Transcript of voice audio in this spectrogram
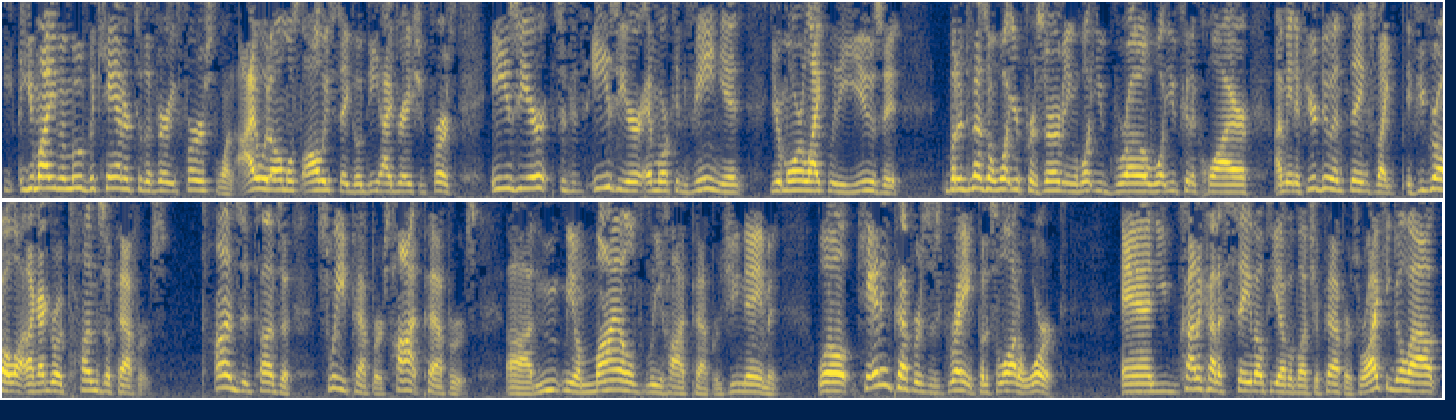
you might even move the canner to the very first one. I would almost always say go dehydration first. Easier, since it's easier and more convenient, you're more likely to use it but it depends on what you're preserving, what you grow, what you can acquire. I mean, if you're doing things like, if you grow a lot, like I grow tons of peppers, tons and tons of sweet peppers, hot peppers, uh, you know, mildly hot peppers, you name it. Well, canning peppers is great, but it's a lot of work. And you kind of kind of save up till you have a bunch of peppers. Where I can go out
